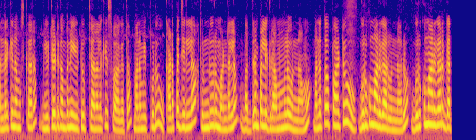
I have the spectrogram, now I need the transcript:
అందరికీ నమస్కారం. మ్యూటెడ్ కంపెనీ యూట్యూబ్ ఛానల్కి స్వాగతం. మనం ఇప్పుడు కడప జిల్లా తుండూరు మండలం భద్రంపల్లి గ్రామంలో ఉన్నాము. మనతో పాటు గురుకుమార్ గారు ఉన్నారు. గురుకుమార్ గారు గత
